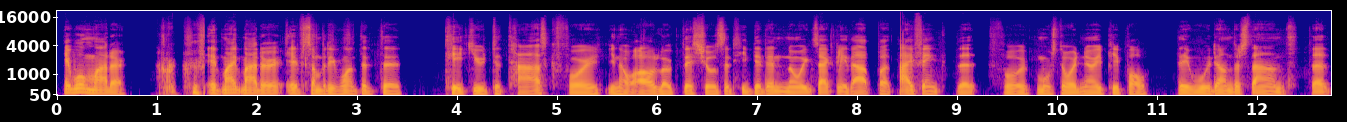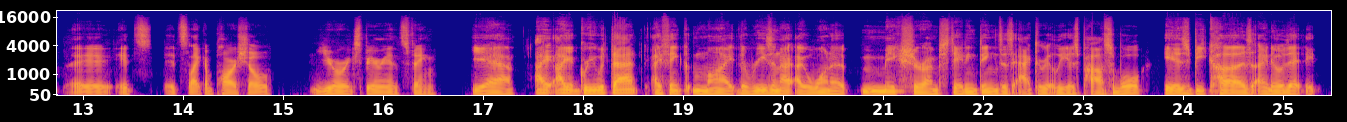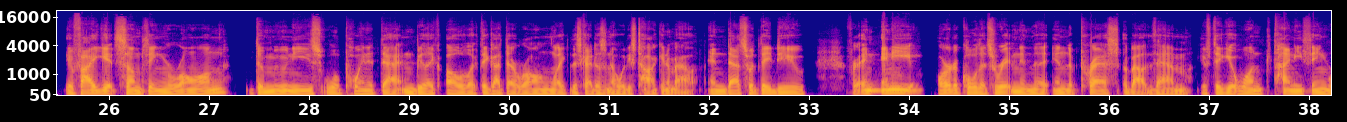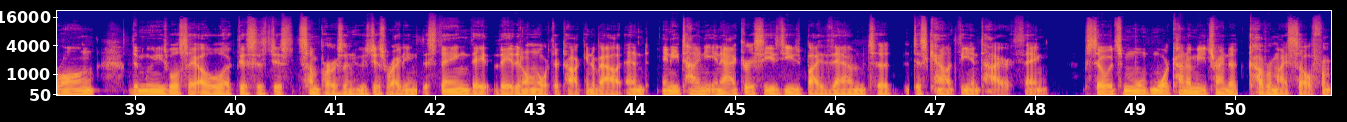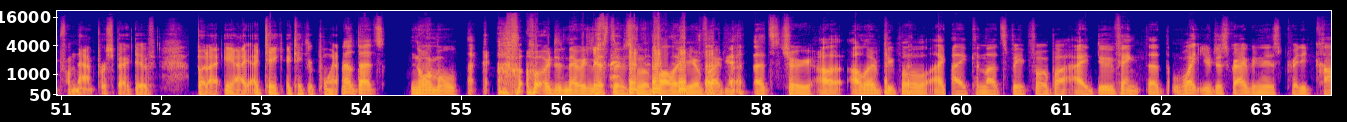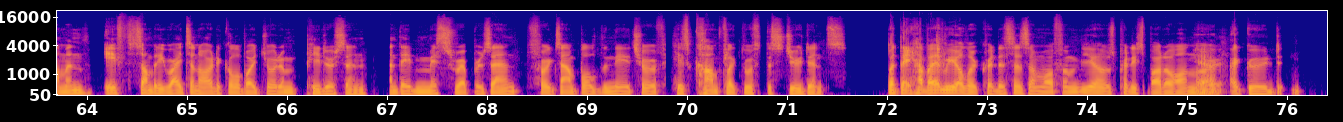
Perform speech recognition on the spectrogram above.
It won't matter. it might matter if somebody wanted to take you to task for, you know, oh look, this shows that he didn't know exactly that. But I think that for most ordinary people, they would understand that uh, it's it's like a partial your experience thing. Yeah, I, I agree with that. I think my the reason I, I want to make sure I'm stating things as accurately as possible is because I know that it, if I get something wrong, the Moonies will point at that and be like, "Oh, look, they got that wrong. Like this guy doesn't know what he's talking about." And that's what they do for an, any article that's written in the in the press about them. If they get one tiny thing wrong, the Moonies will say, "Oh, look, this is just some person who's just writing this thing. They they, they don't know what they're talking about." And any tiny inaccuracy is used by them to discount the entire thing. So it's mo- more kind of me trying to cover myself from from that perspective. But I, yeah, I, I take I take your point. Well, that's normal. Ordinary listeners will follow you about it. That's true. Other people I, I cannot speak for, but I do think that what you're describing is pretty common. If somebody writes an article about Jordan Peterson and they misrepresent, for example, the nature of his conflict with the students, but they have every other criticism of him, you know, is pretty spot on Yeah. or a good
